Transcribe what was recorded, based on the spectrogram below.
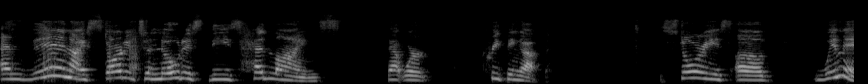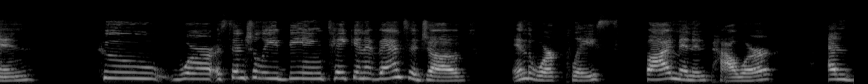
And then I started to notice these headlines that were creeping up stories of women who were essentially being taken advantage of in the workplace by men in power. And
